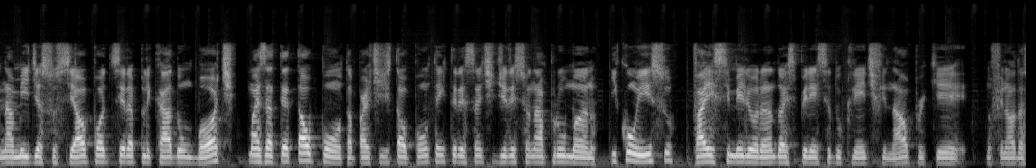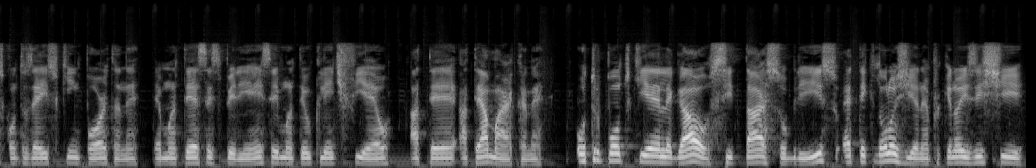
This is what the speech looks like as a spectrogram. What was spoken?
na mídia social pode ser aplicado um bot, mas até tal ponto, a partir de tal ponto é interessante direcionar para o humano. E com isso vai se melhorando a experiência do cliente final, porque no final das contas é isso que importa, né? É manter essa experiência e manter o cliente fiel até, até a marca, né? Outro ponto que é legal citar sobre isso é tecnologia, né? Porque não existe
